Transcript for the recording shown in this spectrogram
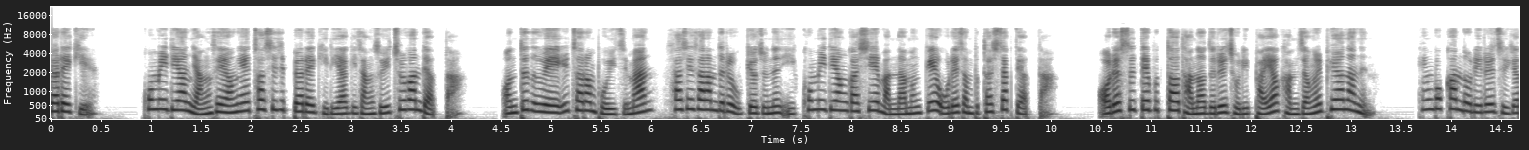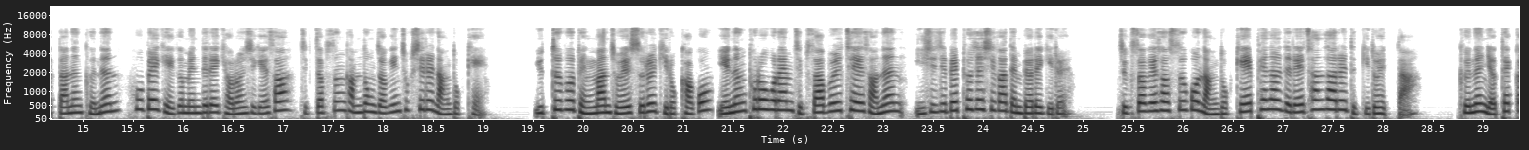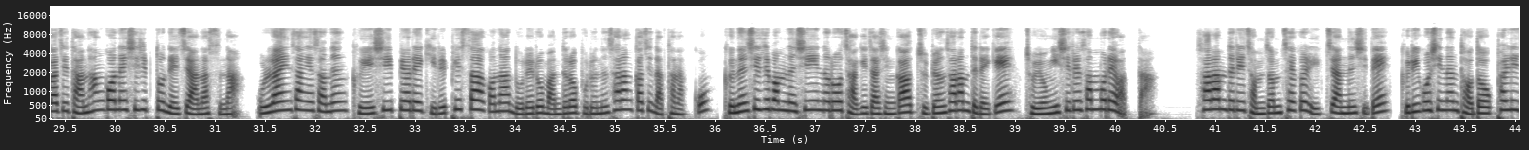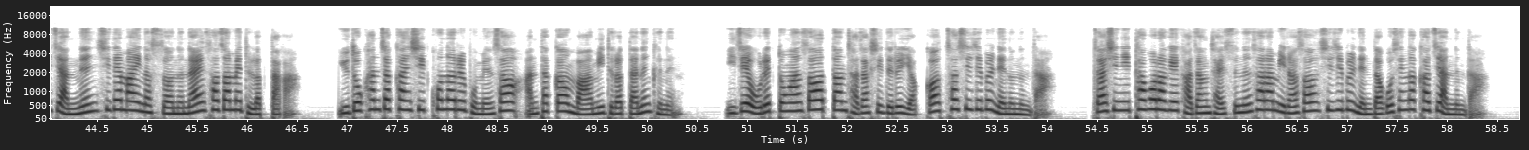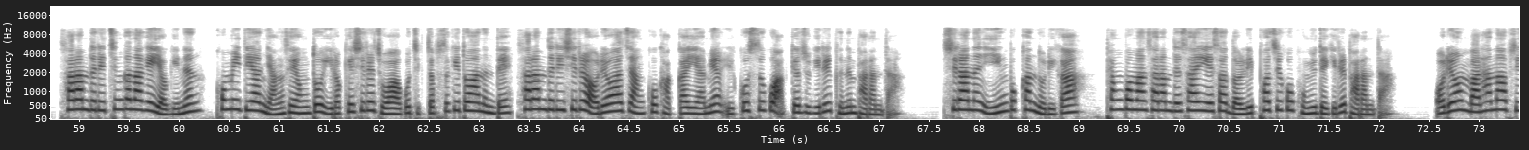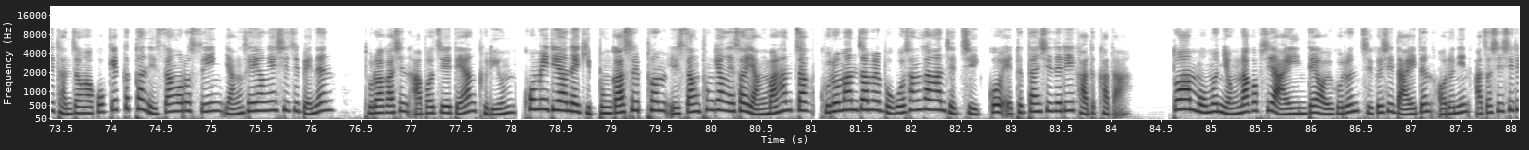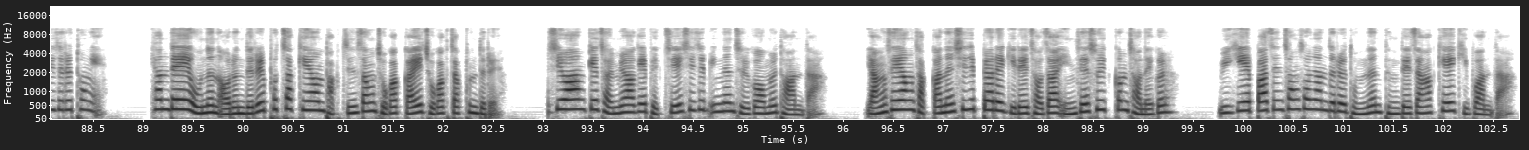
시집별의 길. 코미디언 양세형의 첫 시집 별의 길 이야기 장수이 출간되었다. 언뜻 의외의 일처럼 보이지만 사실 사람들을 웃겨주는 이 코미디언과 시의 만남은 꽤 오래전부터 시작되었다. 어렸을 때부터 단어들을 조립하여 감정을 표현하는 행복한 놀이를 즐겼다는 그는 후배 개그맨들의 결혼식에서 직접 쓴 감동적인 축시를 낭독해 유튜브 100만 조회수를 기록하고 예능 프로그램 집사부 일체에서는 이 시집의 표제시가 된 별의 길을 즉석에서 쓰고 낭독해 패널들의 찬사를 듣기도 했다. 그는 여태까지 단 한 권의 시집도 내지 않았으나 온라인상에서는 그의 시별의 길을 필사하거나 노래로 만들어 부르는 사람까지 나타났고 그는 시집 없는 시인으로 자기 자신과 주변 사람들에게 조용히 시를 선물해왔다. 사람들이 점점 책을 읽지 않는 시대 그리고 시는 더더욱 팔리지 않는 시대 마이너스 어느 날 서점에 들렀다가 유독 한적한 시 코너를 보면서 안타까운 마음이 들었다는 그는 이제 오랫동안 써왔던 자작시들을 엮어 첫 시집을 내놓는다. 자신이 탁월하게 가장 잘 쓰는 사람이라서 시집을 낸다고 생각하지 않는다. 사람들이 친근하게 여기는 코미디언 양세형도 이렇게 시를 좋아하고 직접 쓰기도 하는데 사람들이 시를 어려워하지 않고 가까이 하며 읽고 쓰고 아껴주기를 그는 바란다. 시라는 이 행복한 놀이가 평범한 사람들 사이에서 널리 퍼지고 공유되기를 바란다. 어려운 말 하나 없이 단정하고 깨끗한 일상으로 쓰인 양세형의 시집에는 돌아가신 아버지에 대한 그리움, 코미디언의 기쁨과 슬픔, 일상 풍경에서 양말 한 짝, 구름 한 점을 보고 상상한 재치 있고 애틋한 시들이 가득하다. 또한 몸은 영락없이 아이인데 얼굴은 지그시 나이든 어른인 아저씨 시리즈를 통해 현대에 오는 어른들을 포착해온 박진성 조각가의 조각 작품들을 시와 함께 절묘하게 배치해 시집 읽는 즐거움을 더한다. 양세형 작가는 시집별의 길의 저자 인쇄 수익금 전액을 위기에 빠진 청소년들을 돕는 등대장 학회에 기부한다.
